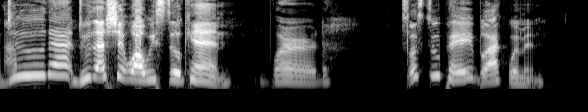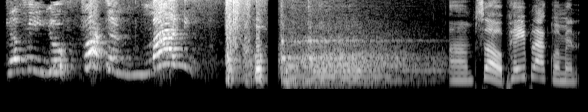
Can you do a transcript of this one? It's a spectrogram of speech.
Do that, do that shit while we still can. Word. So let's do pay Black women. Give me your fucking money! Um, so pay black women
